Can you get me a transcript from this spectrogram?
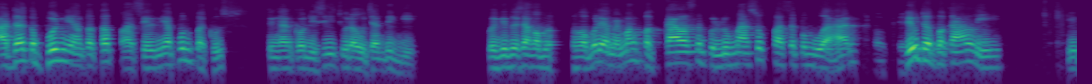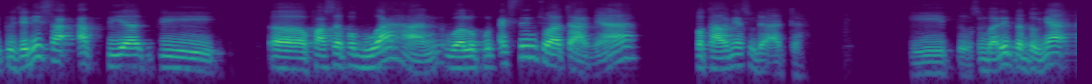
Ada kebun yang tetap hasilnya pun bagus dengan kondisi curah hujan tinggi. Begitu saya ngobrol-ngobrol ya memang bekal sebelum masuk fase pembuahan Oke. dia udah bekali gitu jadi saat dia di eh, fase pembuahan walaupun ekstrim cuacanya bekalnya sudah ada gitu sembari tentunya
